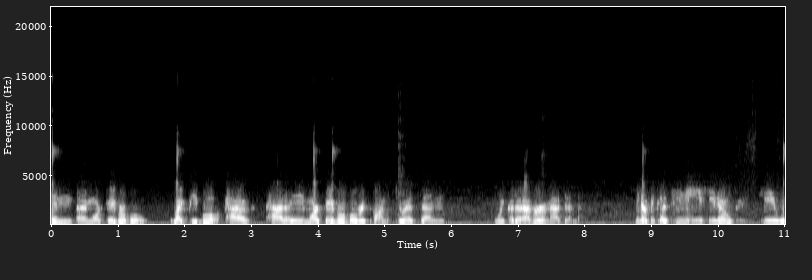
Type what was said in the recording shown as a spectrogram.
in a more favorable, like people have had a more favorable response to it than we could have ever imagined. You know, because he, you know, he was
